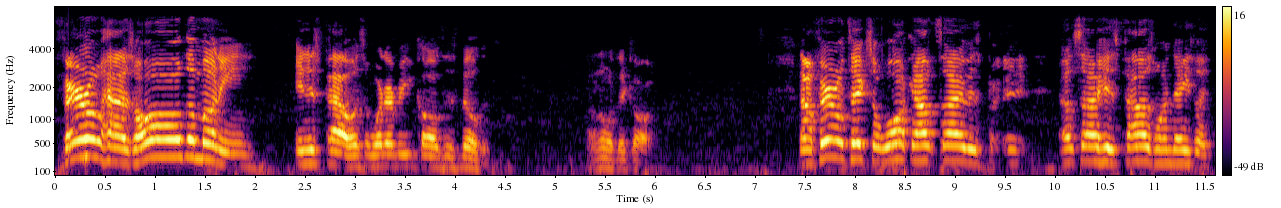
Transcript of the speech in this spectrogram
Pharaoh has all the money in his palace or whatever he calls his building. I don't know what they call it. Now Pharaoh takes a walk outside of his outside of his palace one day. He's like,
